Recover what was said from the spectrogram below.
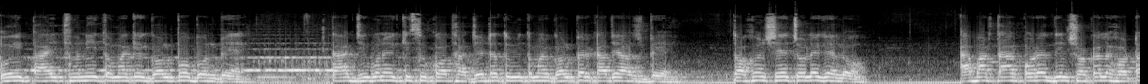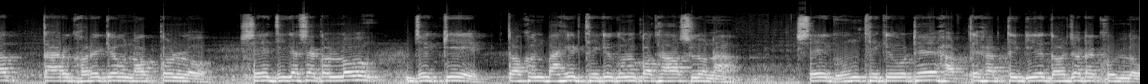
ওই পাইথনই তোমাকে গল্প বলবে। তার জীবনের কিছু কথা যেটা তুমি তোমার গল্পের কাজে আসবে। তখন সে চলে গেল। আবার তার পরের দিন সকালে হঠাৎ তার ঘরে কেউ নক করল। সে জিজ্ঞাসা করল যে, কে? তখন বাহির থেকে কোনো কথা আসলো না। সে ঘুম থেকে উঠে হাঁটতে হাঁটতে গিয়ে দরজাটা খুললো।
